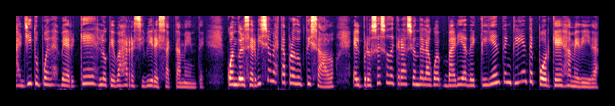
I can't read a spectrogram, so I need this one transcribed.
Allí tú puedes ver qué es lo que vas a recibir exactamente. Cuando el servicio no está productizado, el proceso de creación de la web varía de cliente en cliente porque es a medida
